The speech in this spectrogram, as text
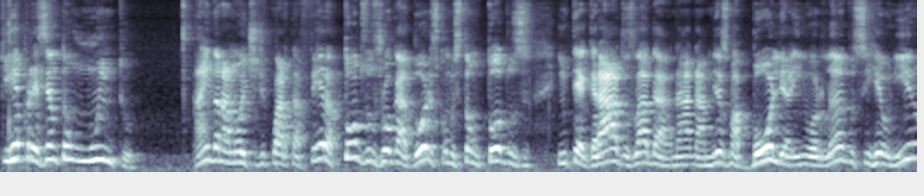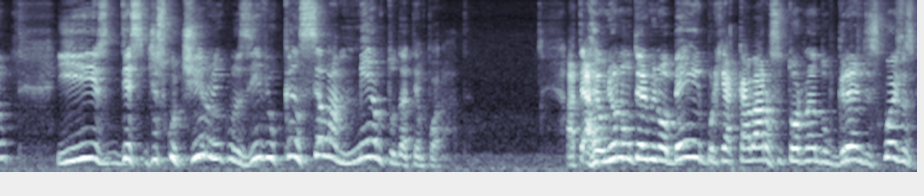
que representam muito. Ainda na noite de quarta-feira, todos os jogadores, como estão todos integrados lá da, na, na mesma bolha em Orlando, se reuniram e discutiram inclusive o cancelamento da temporada. A reunião não terminou bem porque acabaram se tornando grandes coisas.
